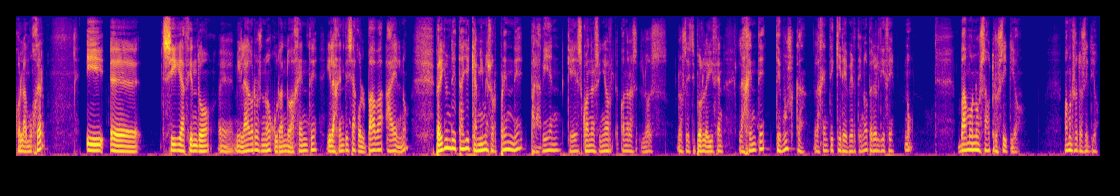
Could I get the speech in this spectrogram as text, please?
con la mujer. Y eh, sigue haciendo eh, milagros, ¿no? Curando a gente y la gente se agolpaba a él, ¿no? Pero hay un detalle que a mí me sorprende para bien, que es cuando el Señor, cuando los, los, los discípulos le dicen, la gente te busca, la gente quiere verte, ¿no? Pero él dice, no, vámonos a otro sitio, vámonos a otro sitio.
